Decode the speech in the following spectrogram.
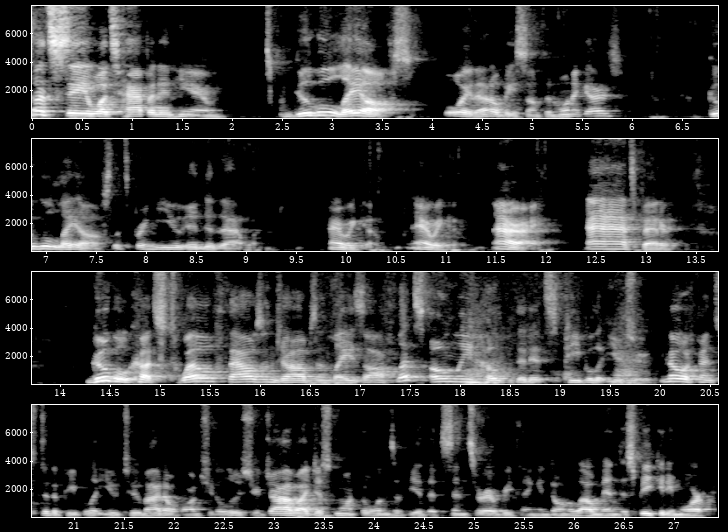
Let's see what's happening here. Google layoffs. Boy, that'll be something, won't it, guys? Google layoffs. Let's bring you into that one. There we go. There we go. All right. That's better. Google cuts 12,000 jobs and lays off. Let's only hope that it's people at YouTube. No offense to the people at YouTube. I don't want you to lose your job. I just want the ones of you that censor everything and don't allow men to speak anymore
